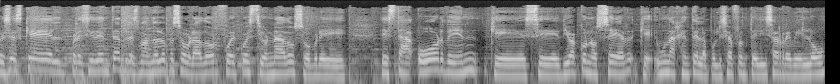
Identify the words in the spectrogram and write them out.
Pues es que el presidente Andrés Manuel López Obrador fue cuestionado sobre esta orden que se dio a conocer, que un agente de la Policía Fronteriza reveló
